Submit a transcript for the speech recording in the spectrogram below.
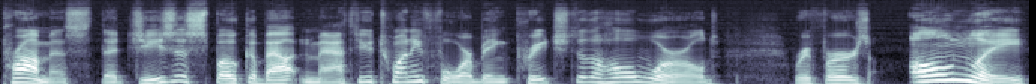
promise that Jesus spoke about in Matthew 24 being preached to the whole world refers only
